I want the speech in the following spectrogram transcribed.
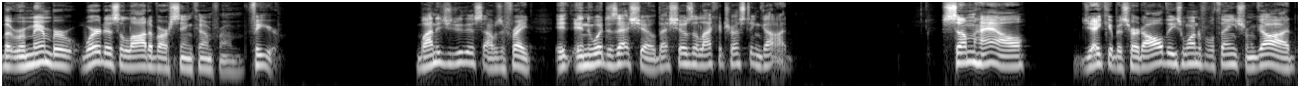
But remember, where does a lot of our sin come from? Fear. Why did you do this? I was afraid. It, and what does that show? That shows a lack of trust in God. Somehow, Jacob has heard all these wonderful things from God,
